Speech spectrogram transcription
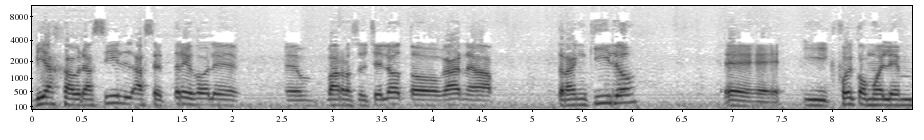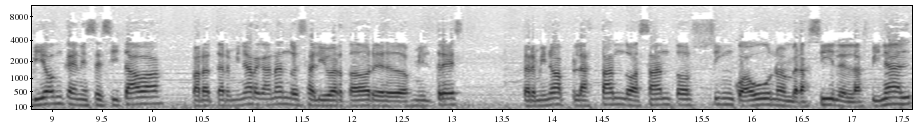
viaja a Brasil, hace tres goles eh, Barros Echeloto, gana tranquilo eh, y fue como el envión que necesitaba para terminar ganando esa Libertadores de 2003. Terminó aplastando a Santos 5 a 1 en Brasil en la final.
